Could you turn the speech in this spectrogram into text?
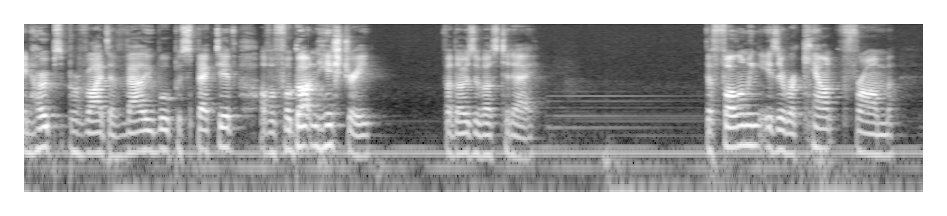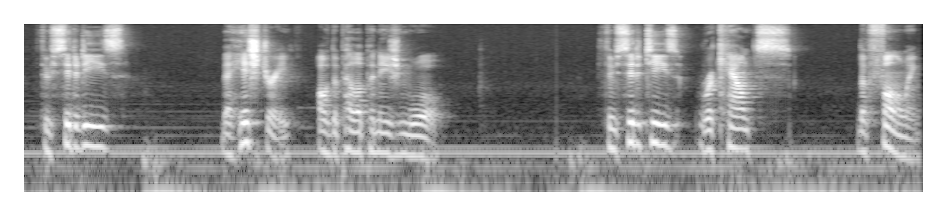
in hopes it provides a valuable perspective of a forgotten history for those of us today. The following is a recount from Thucydides' The History of the Peloponnesian War. Thucydides recounts the following.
